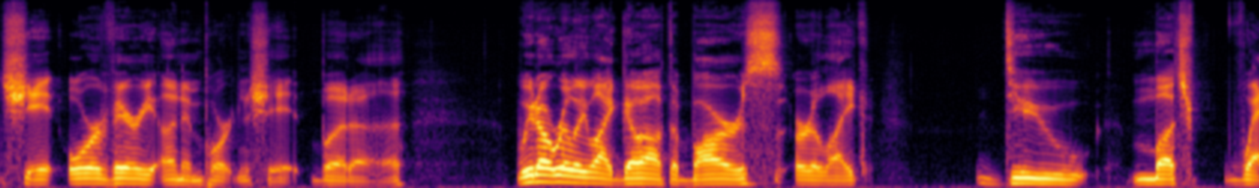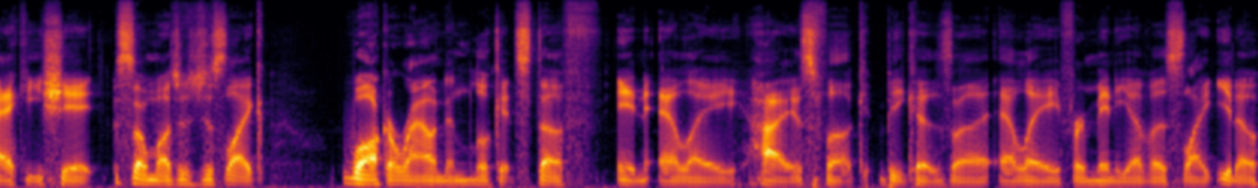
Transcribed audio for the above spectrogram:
shit or very unimportant shit. But uh we don't really like go out to bars or like do much wacky shit so much as just like walk around and look at stuff in LA high as fuck because uh LA for many of us like you know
